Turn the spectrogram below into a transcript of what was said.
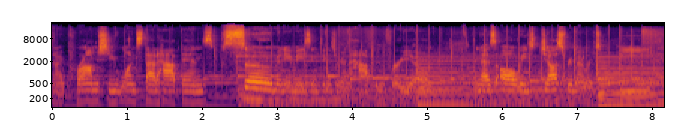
And I promise you, once that happens, so many amazing things are going to happen for you. And as always, just remember to be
